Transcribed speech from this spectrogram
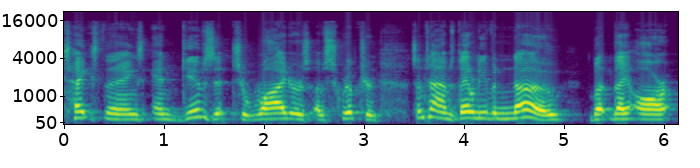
takes things and gives it to writers of Scripture. Sometimes they don't even know, but they are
